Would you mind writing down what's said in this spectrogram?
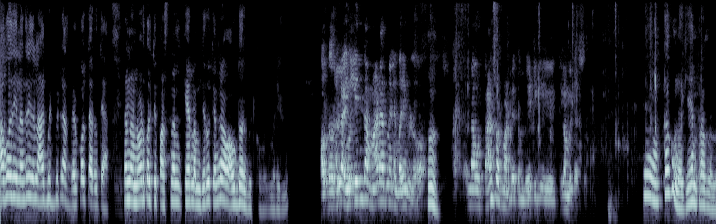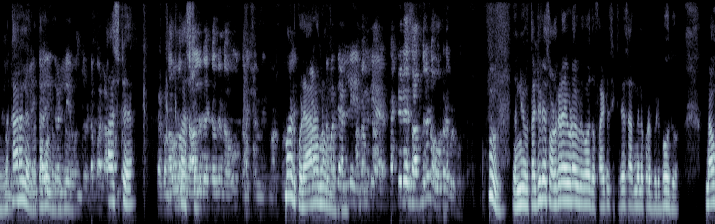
ಆಗೋದಿಲ್ಲ ಅಂದ್ರೆ ಇದ್ರಲ್ಲಿ ಆಗ್ಬಿಟ್ಬಿಟ್ರೆ ಅದು ಬೆಳ್ಕೊಳ್ತಾ ಇರುತ್ತೆ. ನಾವು ನೋಡ್ಕೊಳ್ತೀವಿ ಪರ್ಸನಲ್ ಕೇರ್ ನಮ್ದು ಇರುತ್ತೆ ಅಂದ್ರೆ ಔಟ್ಡೋರ್ ಬಿಟ್ಕೋಬಹುದು ಮರಿಗಳು. ಔಟ್ಡೋರ್ ಅಲ್ಲ ಇಲ್ಲಿಂದ ಮಾಡಾದ್ಮೇಲೆ ಮರಿಗಳು ನಾವು ಟ್ರಾನ್ಸ್ಪೋರ್ಟ್ ಮಾಡ್ಬೇಕು ಒಂದು ಏಟಿ ಕಿಲೋಮೀಟರ್ಸ್ ಹ್ಮ್ ತಗೊಂಡೋಗಿ ಏನ್ ಪ್ರಾಬ್ಲಮ್ ಇಲ್ಲ. ಕಾರಲ್ಲಿ ಅಲ್ಲ ತಗೊಂಡೋಗಿ ಅಷ್ಟೇ. ಮಾಡ್ಕೊಳ್ಳಿ ಆರಾಮಾಗಿ ಮತ್ತೆ ಅಲ್ಲಿ ನಮ್ಗೆ ತರ್ಟಿ ಡೇಸ್ ಆದ್ಮೇಲೆ ನಾವು ಹೊರಗಡೆ ಬಿಡ್ಬೋದು. ಹ್ಮ್. ನೀವು ತರ್ಟಿ ಡೇಸ್ ಒಳಗಡೆ ಕೂಡ ಬಿಡ್ಬೋದು ಫೈವ್ ಟು ಸಿಕ್ಸ್ ಡೇಸ್ ಆದ್ಮೇಲೆ ಕೂಡ ಬಿಡ್ಬೋದು. ನಾವು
